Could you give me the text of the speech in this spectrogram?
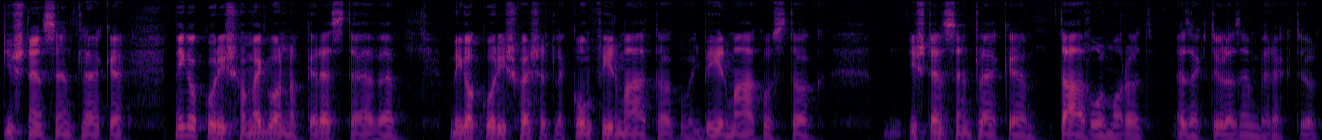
Isten szent lelke, még akkor is, ha meg vannak keresztelve, még akkor is, ha esetleg konfirmáltak, vagy bérmálkoztak, Isten szent lelke távol marad ezektől az emberektől.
